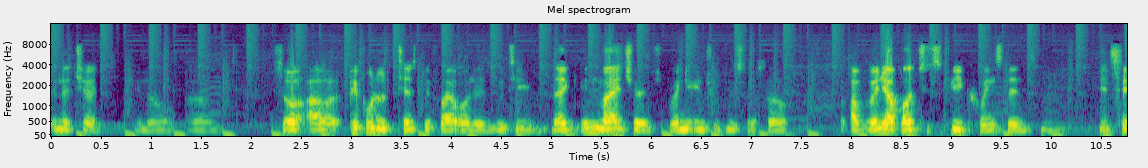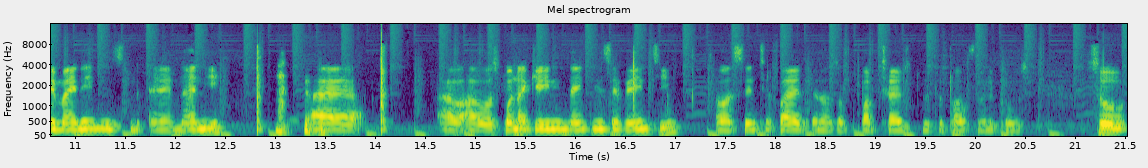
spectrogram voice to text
in a church, you know. Um, so our people will testify always you. Like in my church, when you introduce yourself, uh, when you're about to speak, for instance, you'd say, "My name is uh, Nani. uh, I, I was born again in 1970. I was sanctified and I was baptized with the power of the Holy Ghost." So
